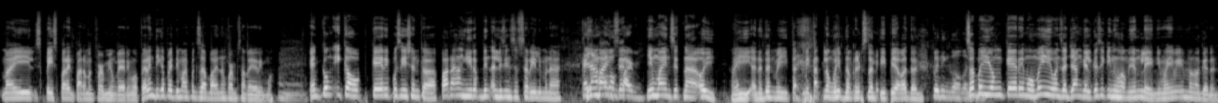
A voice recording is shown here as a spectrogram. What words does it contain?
may space pa rin para mag-farm yung carry mo. Pero hindi ka pwede makipagsabayan ng farm sa carry mo. Mm. And kung ikaw, carry position ka, parang ang hirap din alisin sa sarili mo na Kailangan yung mindset, mag-farm. yung mindset na, oy, may ano doon, may, ta- may tatlong wave ng creeps doon, TP ako doon. Kunin ko, kunin Sabay yung carry mo, may iwan sa jungle kasi kinuha mo yung lane, yung, may, may mga ganun.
